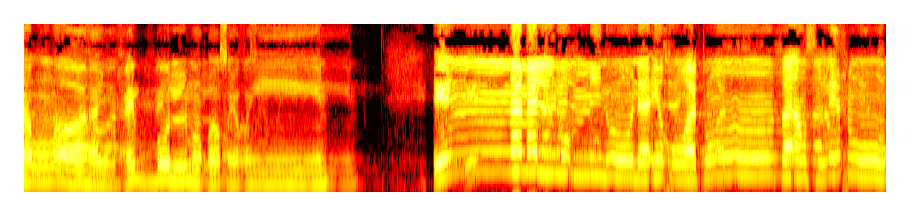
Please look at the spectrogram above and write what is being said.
الله يحب المقسطين إنما المؤمنون إخوة فأصلحوا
